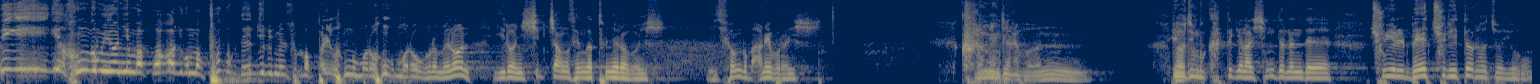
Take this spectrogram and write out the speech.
이게, 이게 헌금위원이 막 와가지고 막 푹푹 내지르면서 막 빨리 헌금하라 헌금하라고 그러면은 이런 십장생 같은 여라고 이씨 이 현금 안 해보라 이씨. 그러면 여러분 요즘 가뜩이나 힘드는데 주일 매출이 떨어져요.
